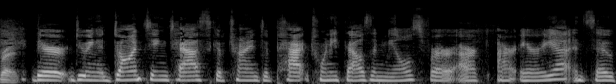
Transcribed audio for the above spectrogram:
right. they're doing a daunting task of trying to pack 20,000 meals for our, our area. And so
